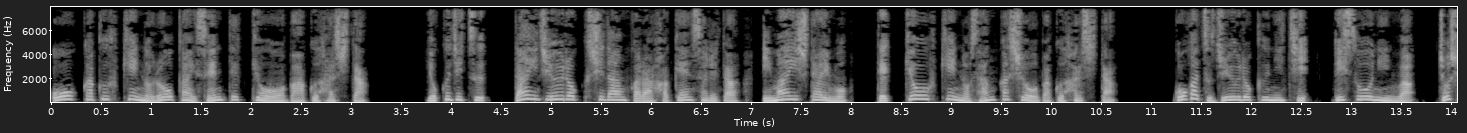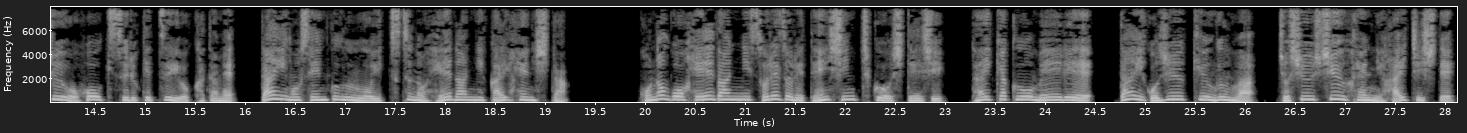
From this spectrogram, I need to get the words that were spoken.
大角付近の老海戦鉄橋を爆破した。翌日、第16師団から派遣された今井支隊も鉄橋付近の3カ所を爆破した。5月16日、李宗任は助手を放棄する決意を固め、第五戦区軍を5つの兵団に改編した。この後兵団にそれぞれ転進地区を指定し、退却を命令、第59軍は助手周辺に配置して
